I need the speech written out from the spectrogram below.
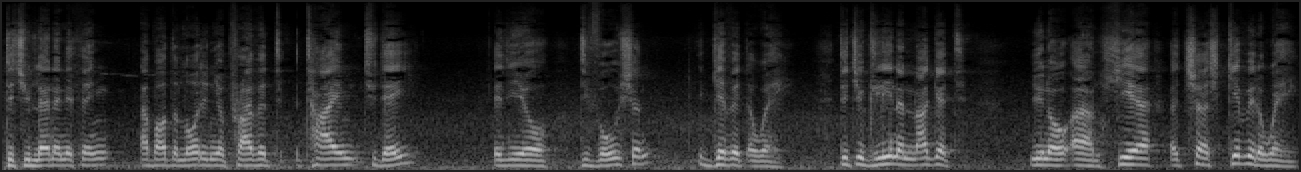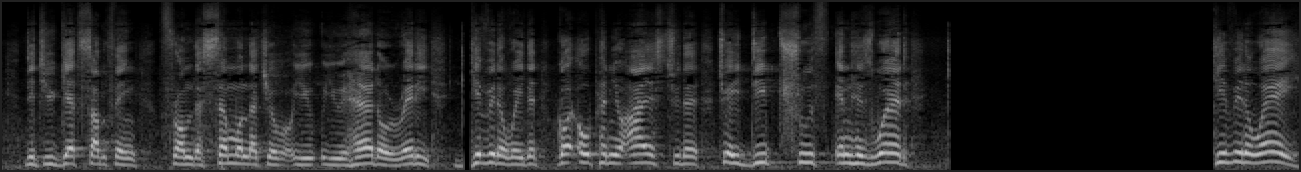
did you learn anything about the Lord in your private time today? In your devotion? Give it away. Did you glean a nugget, you know, um, here at church? Give it away. Did you get something from the sermon that you, you, you heard already? Give it away. Did God open your eyes to, the, to a deep truth in His Word? Give it away.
